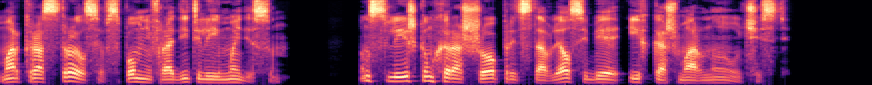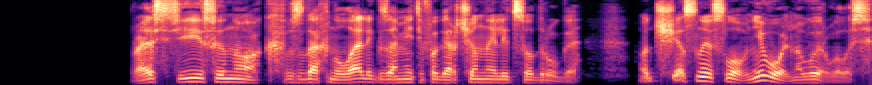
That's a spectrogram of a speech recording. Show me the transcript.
Марк расстроился, вспомнив родителей и Мэдисон. Он слишком хорошо представлял себе их кошмарную участь. «Прости, сынок», — вздохнул Алик, заметив огорченное лицо друга. Вот честное слово, невольно вырвалось.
